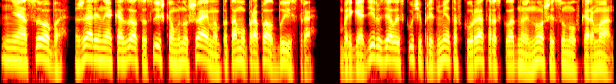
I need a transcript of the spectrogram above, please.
«Не особо. Жареный оказался слишком внушаемым, потому пропал быстро». Бригадир взял из кучи предметов куратора складной нож и сунул в карман.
